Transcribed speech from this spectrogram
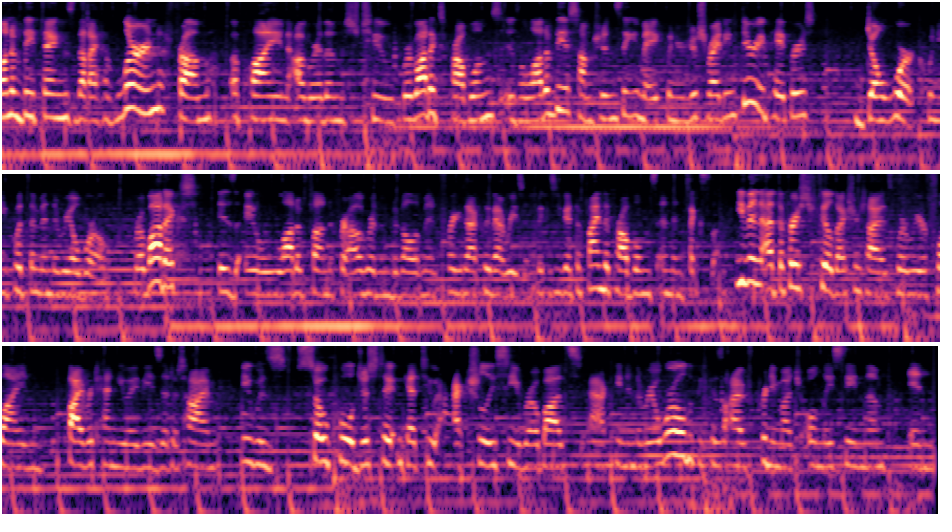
One of the things that I have learned from applying algorithms to robotics problems is a lot of the assumptions that you make when you're just writing theory papers don't work when you put them in the real world. Robotics is a lot of fun for algorithm development for exactly that reason, because you get to find the problems and then fix them. Even at the first field exercise where we were flying five or 10 UAVs at a time, it was so cool just to get to actually see robots acting in the real world because I've pretty much only seen them in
